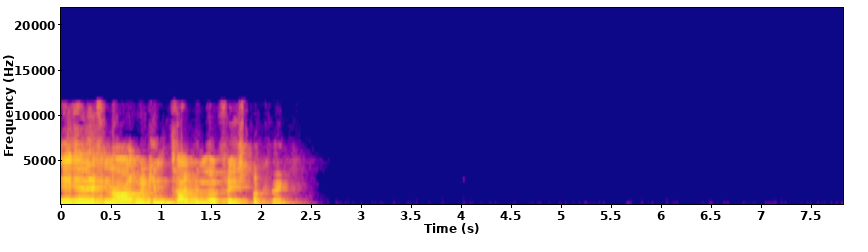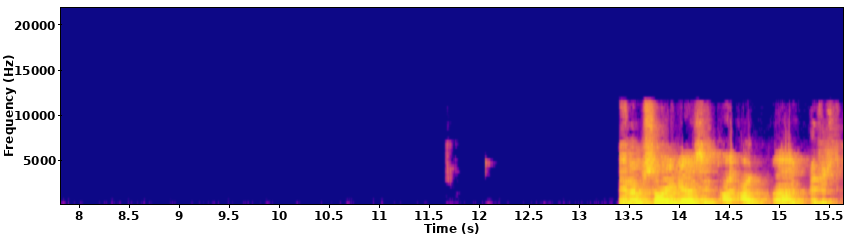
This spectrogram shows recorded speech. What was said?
And if not, we can type in the Facebook thing. And I'm sorry, guys. I I, uh, I just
